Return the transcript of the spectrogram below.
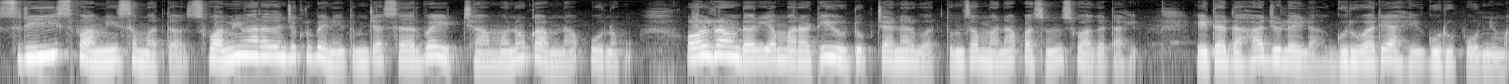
श्री स्वामी समर्थ. स्वामी महाराजांच्या कृपेने तुमच्या सर्व इच्छा मनोकामना पूर्ण हो. ऑलराऊंडर या मराठी यूट्यूब चॅनलवर तुमचं मनापासून स्वागत आहे. येत्या दहा जुलैला गुरुवारी आहे गुरुपौर्णिमा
